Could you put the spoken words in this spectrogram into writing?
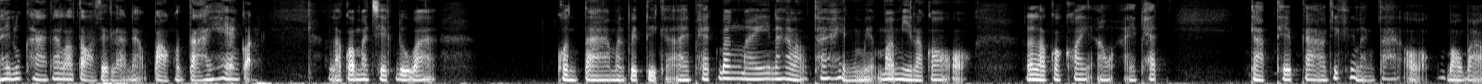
ให้ลูกค้าถ้าเราต่อเสร็จแล้วเนี่ยเป่าขนตาให้แห้งก่อน แล้วก็มาเช็คดูว่าขนตามันไปติดกับ iPad บ้างไหมนะคะเราถ้าเห็นว่ามีเราก็ออก แล้วเราก็ค่อยเอา iPad กับเทปกาวที่คือหนังตาออกเบา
